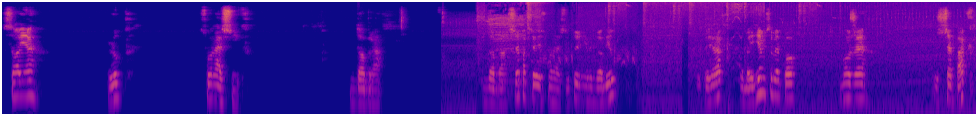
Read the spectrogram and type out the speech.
soję lub słonecznik. Dobra. Dobra, rzepak sobie słonecznik. Tu już nie będę robił. Tutaj jak? Dobra, jedziemy sobie po może rzepak.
